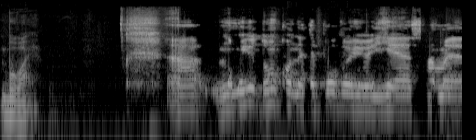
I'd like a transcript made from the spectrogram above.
буває? На мою думку, нетиповою є саме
